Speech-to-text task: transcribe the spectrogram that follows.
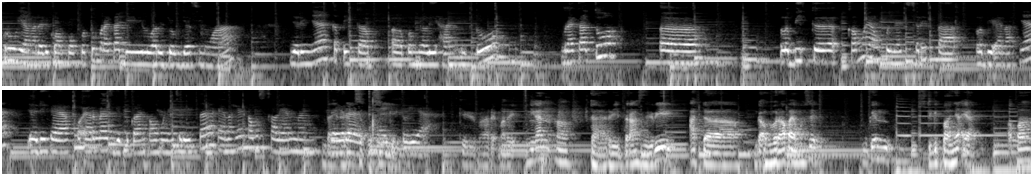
kru yang ada di kelompokku tuh mereka di luar Jogja semua. Jadinya ketika eh, pemilihan itu mereka tuh eh, lebih ke kamu yang punya cerita. Lebih enaknya jadi kayak ko Ernest gitu kan. Kamu punya cerita enaknya kamu sekalian Direct mendirect gitu ya Oke menarik menarik. Ini kan eh, dari terang sendiri ada nggak beberapa ya maksudnya mungkin sedikit banyak ya apa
